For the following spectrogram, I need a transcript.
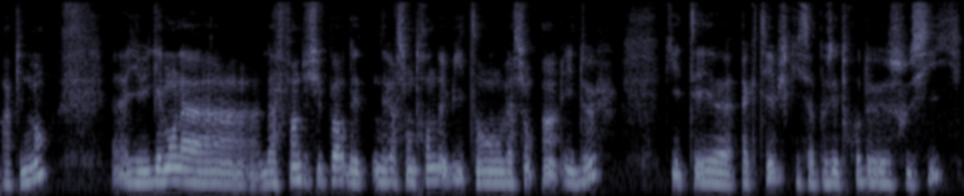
rapidement. il y a eu également la, fin du support des, versions 32 bits en version 1 et 2 qui était active puisque ça posait trop de soucis.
